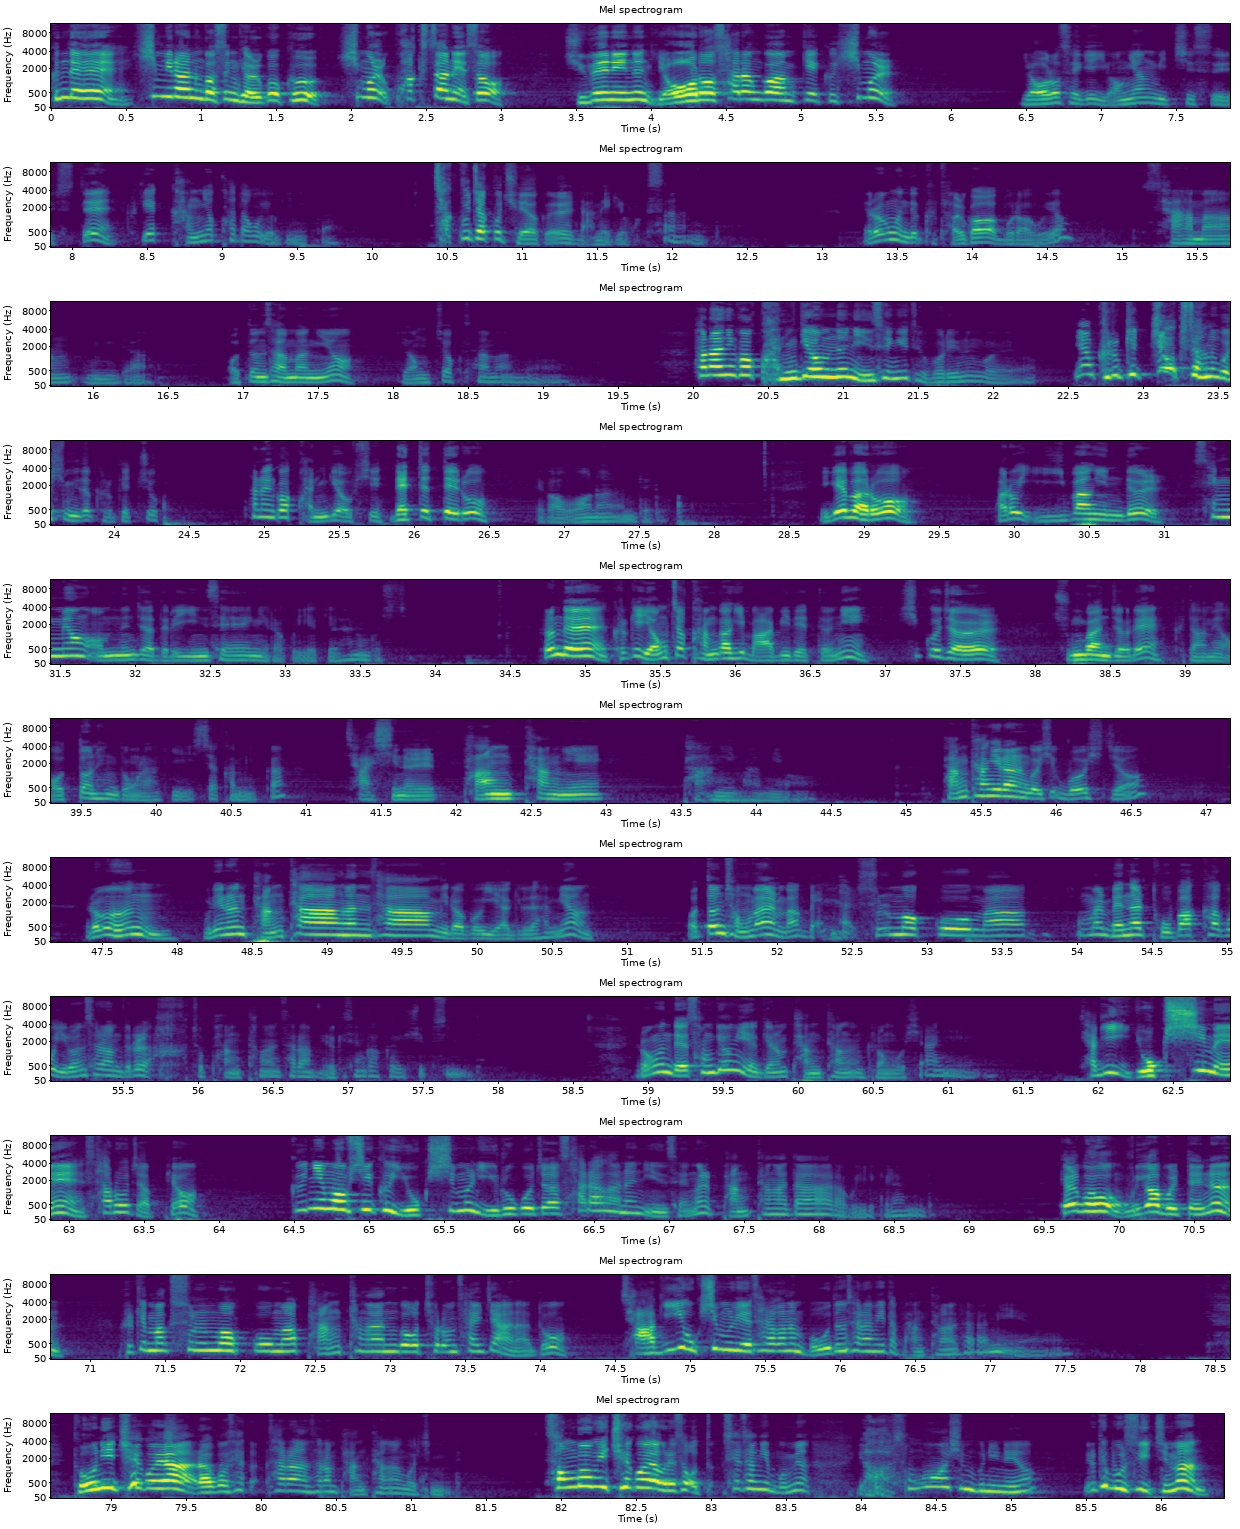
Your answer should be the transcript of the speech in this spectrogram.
근데 힘이라는 것은 결국 그 힘을 확산해서 주변에 있는 여러 사람과 함께 그 힘을 여럿에게 영향 미칠 수 있을 때 그게 강력하다고 여기니까 자꾸 자꾸 죄악을 남에게 확산합니다. 여러분 근데 그 결과가 뭐라고요? 사망입니다. 어떤 사망이요? 영적 사망이요. 하나님과 관계없는 인생이 되어버리는 거예요. 그냥 그렇게 쭉 사는 것입니다. 그렇게 쭉. 하나님과 관계없이 내 뜻대로 내가 원하는 대로. 이게 바로 바로 이방인들 생명 없는 자들의 인생이라고 얘기를 하는 것이죠. 그런데 그렇게 영적 감각이 마비됐더니 19절 중반절에 그 다음에 어떤 행동을 하기 시작합니까? 자신을 방탕에 방임하며 방탕이라는 것이 무엇이죠? 여러분 우리는 방탕한 삶이라고 이야기를 하면 어떤 정말 막 맨날 술 먹고 막 정말 맨날 도박하고 이런 사람들을 아, 저 방탕한 사람 이렇게 생각하기 쉽습니다. 여러분, 내 성경이 얘기하는 방탕은 그런 것이 아니에요. 자기 욕심에 사로잡혀 끊임없이 그 욕심을 이루고자 살아가는 인생을 방탕하다라고 얘기를 합니다. 결국 우리가 볼 때는 그렇게 막 술 먹고 막 방탕한 것처럼 살지 않아도 자기 욕심을 위해 살아가는 모든 사람이 다 방탕한 사람이에요. 돈이 최고야 라고 살아가는 사람 방탕한 것입니다. 성공이 최고야 그래서 세상이 보면 야 성공하신 분이네요 이렇게 볼 수 있지만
